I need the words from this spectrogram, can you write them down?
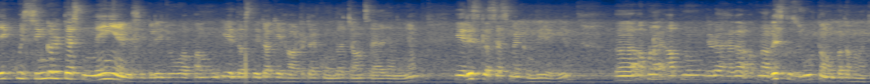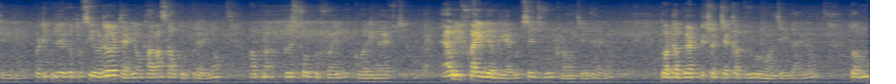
ਇਹ ਕੋਈ ਸਿੰਗਲ ਟੈਸਟ ਨਹੀਂ ਹੈ ਬੇਸਿਕਲੀ ਜੋ ਆਪਾਂ ਨੂੰ ਇਹ ਦੱਸ ਦੇਗਾ ਕਿ ਹਾਰਟ ਅਟੈਕ ਹੋਣ ਦਾ ਚਾਂਸ ਹੈ ਜਾਂ ਨਹੀਂ ਹੈ। ਇਹ ਰਿਸਕ ਅਸੈਸਮੈਂਟ ਹੁੰਦੀ ਹੈਗੀ ਹੈ। ਆਪਣਾ ਆਪ ਨੂੰ ਜਿਹੜਾ ਹੈਗਾ ਆਪਣਾ ਰਿਸਕ ਜ਼ਰੂਰ ਤੁਹਾਨੂੰ ਪਤਾ ਹੋਣਾ ਚਾਹੀਦਾ ਹੈ। ਪਾਰਟਿਕੂਲਰਲੀ ਅਗਰ ਤੁਸੀਂ ਅਡਲਟ ਹੈਗੇ ਹੋ 18 ਸਾਲ ਤੋਂ ਉੱਪਰ ਹੈਗੇ ਹੋ, ਆਪਣਾ ਕੋਲੇਸਟ੍ਰੋਲ ਪ੍ਰੋਫਾਈਲ ਇੱਕ ਵਾਰੀ ਲਾਈਫ 'ਚ every 5 yearly I would say ਜ਼ਰੂਰ ਕਰਾਉਣਾ ਚਾਹੀਦਾ ਹੈਗਾ। ਤੁਹਾਡਾ ਬਲੱਡ ਪ੍ਰੈਸ਼ਰ ਚੈੱਕਅਪ ਜ਼ਰੂਰ ਹੋਣਾ ਚਾਹੀਦਾ ਹੈਗਾ। ਤੁਹਾਨੂੰ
